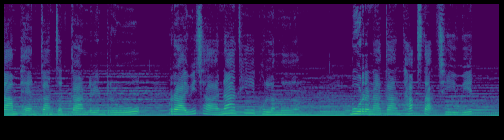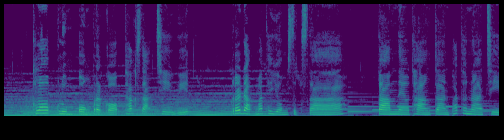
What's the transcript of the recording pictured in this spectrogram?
ตามแผนการจัดการเรียนรู้ รายวิชาหน้าที่พลเมือง บูรณาการทักษะชีวิต ครอบคลุมองค์ประกอบทักษะชีวิต ระดับมัธยมศึกษา ตามแนวทางการพัฒนาชี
